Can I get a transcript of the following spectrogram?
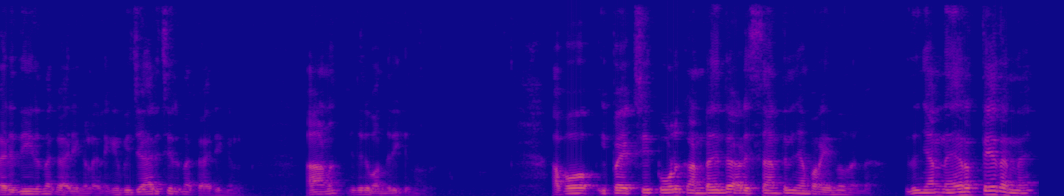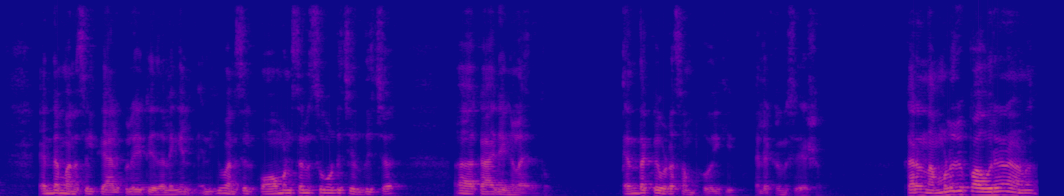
കരുതിയിരുന്ന കാര്യങ്ങൾ അല്ലെങ്കിൽ വിചാരിച്ചിരുന്ന കാര്യങ്ങൾ ആണ് ഇതിൽ വന്നിരിക്കുന്നത്. അപ്പോൾ ഇപ്പോൾ എക്സിറ്റ് പോൾ കണ്ടതിന്റെ അടിസ്ഥാനത്തിൽ ഞാൻ പറയുന്നതല്ല. ഇത് ഞാൻ നേരത്തെ തന്നെ എന്റെ മനസ്സിൽ കാൽക്കുലേറ്റ് ചെയ്ത് അല്ലെങ്കിൽ എനിക്ക് മനസ്സിൽ കോമൺ സെൻസ് കൊണ്ട് ചിന്തിച്ച കാര്യങ്ങളായിരുന്നു. എന്തൊക്കെ ഇവിടെ സംഭവിക്കും ഇലക്ഷന് ശേഷം? കാരണം നമ്മളൊരു പൗരനാണ്.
